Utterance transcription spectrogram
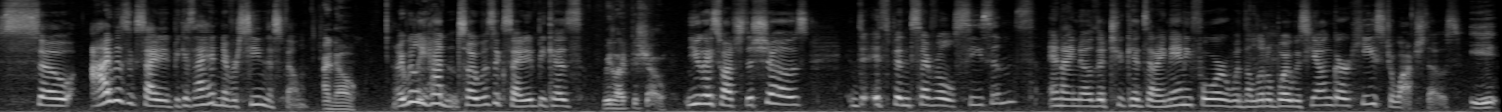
so I was excited because I had never seen this film. I know. I really hadn't. So I was excited because We like the show. you guys watch the shows. It's been several seasons, and I know the two kids that I nanny for when the little boy was younger, he used to watch those. It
